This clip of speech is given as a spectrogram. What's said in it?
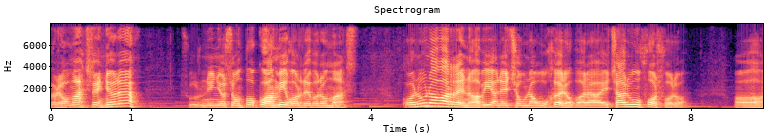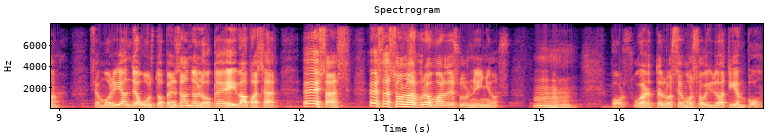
¿Bromas, señora? Sus niños son poco amigos de bromas. Con una barrena habían hecho un agujero para echar un fósforo. Oh, se morían de gusto pensando en lo que iba a pasar. Esas, esas son las bromas de sus niños. Mm, por suerte los hemos oído a tiempo.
